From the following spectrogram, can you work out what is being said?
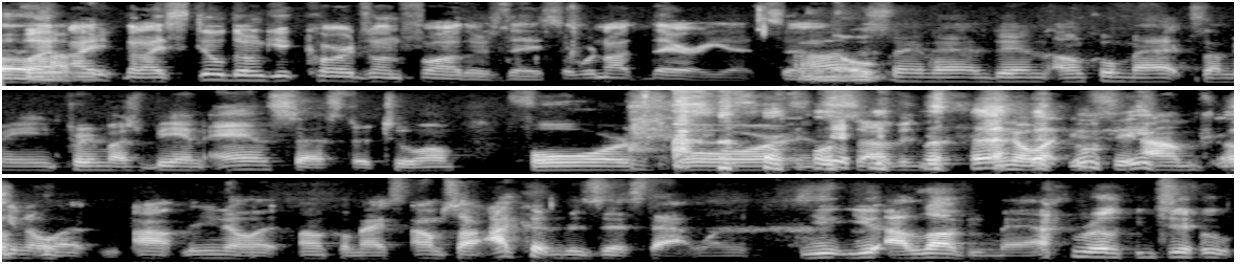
Oh, but I but I still don't get cards on Father's Day, so we're not there yet. So I understand that. And then Uncle Max, I mean, pretty much be an ancestor to him. Four, four, and seven. You know what? You see, I'm. You know what? I, you know what, Uncle Max. I'm sorry, I couldn't resist that one. You, you, I love you, man. I really do.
